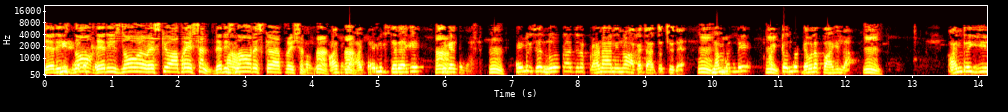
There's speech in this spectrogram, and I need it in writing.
There is no there is no rescue operation there is. No rescue operation ಆ ಟೈಮಿಂಗ್ ಸರಿಯಾಗಿ ಟೈಮಿಂಗ್ ಸಿಗೋದಿಲ್ಲ. ಹ್ಮ್. ಟೈಮಿಗೆ ಸರಿ ನೂರಾರು ಜನ ಪ್ರಾಣಹಾನಿನೂ ಆಗ ಚಾನ್ಸಸ್ ಇದೆ. ನಮ್ಮಲ್ಲಿ. ಅಷ್ಟೊಂದು ಡೆವಲಪ್ ಆಗಿಲ್ಲ. ಅಂದ್ರೆ ಈ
